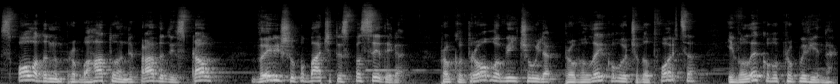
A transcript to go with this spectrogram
спогадами про багато неправедних справ, вирішив побачити Спасителя, про котрого він чув як про великого чудотворця і великого проповідника.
